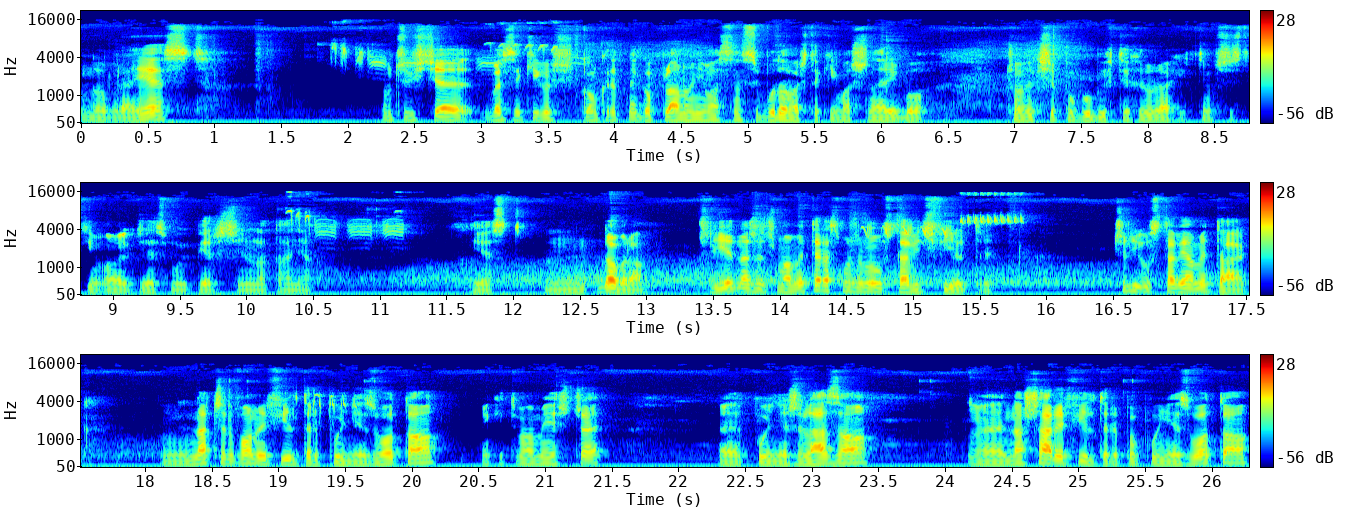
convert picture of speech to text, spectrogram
Dobra, jest. Oczywiście bez jakiegoś konkretnego planu nie ma sensu budować takiej maszynerii, bo człowiek się pogubi w tych rurach i w tym wszystkim. Oj, gdzie jest mój pierścień latania? Jest. Mm, dobra, czyli jedna rzecz mamy. Teraz możemy ustawić filtry. Czyli ustawiamy tak. Na czerwony filtr płynie złoto. Jakie tu mamy jeszcze? e, płynie żelazo, e, na szary filtr popłynie złoto.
